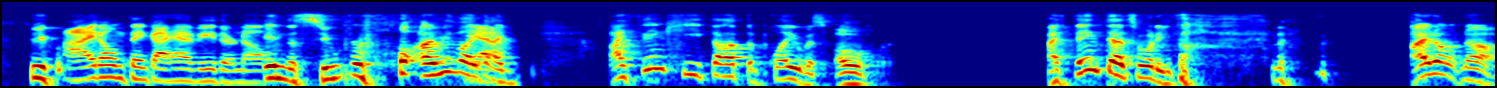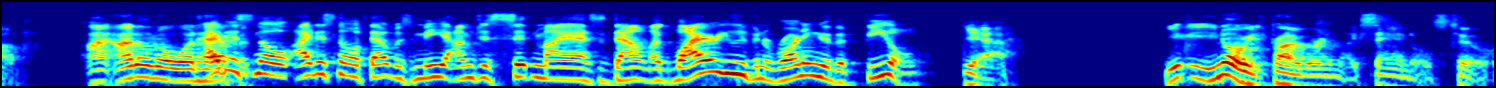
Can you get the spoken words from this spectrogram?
you? I don't think I have either. No. In the Super Bowl, I mean, like yeah. I, I think he thought the play was over. I think that's what he thought. I don't know. I, I don't know what happened. I just know I just know if that was me, I'm just sitting my ass down. Like, why are you even running to the field? Yeah. You you know he's probably wearing like sandals too.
